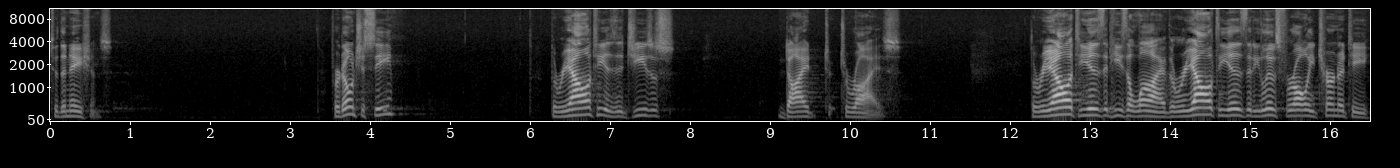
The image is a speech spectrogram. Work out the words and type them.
to the nations. For don't you see? The reality is that Jesus died to, rise. The reality is that he's alive. The reality is that he lives for all eternity.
